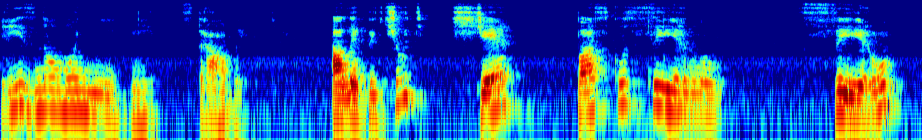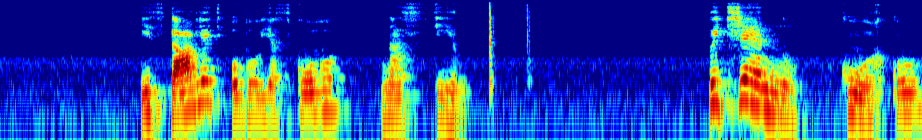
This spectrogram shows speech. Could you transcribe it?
різноманітні страви, але печуть ще паску сирну сиру і ставлять обов'язково на стіл. Печену курку,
